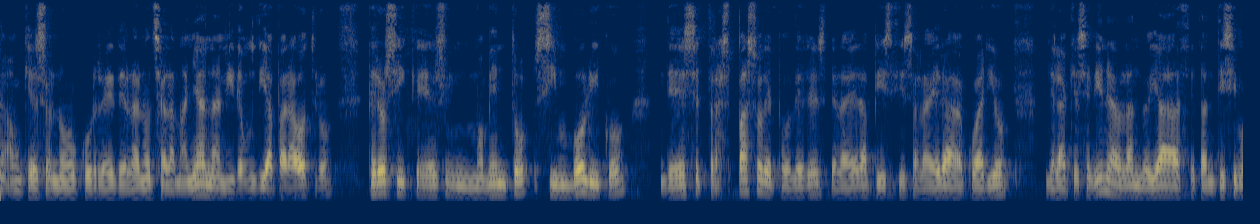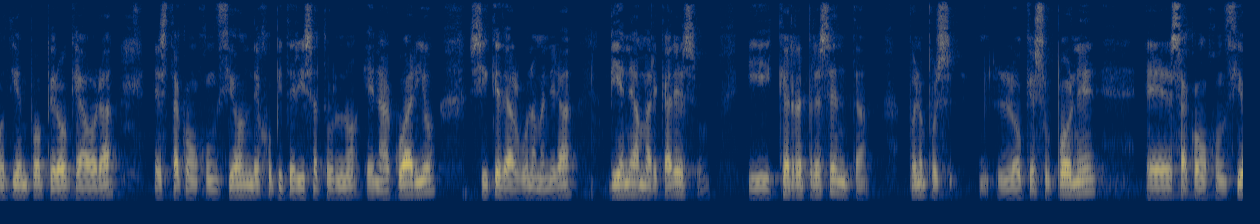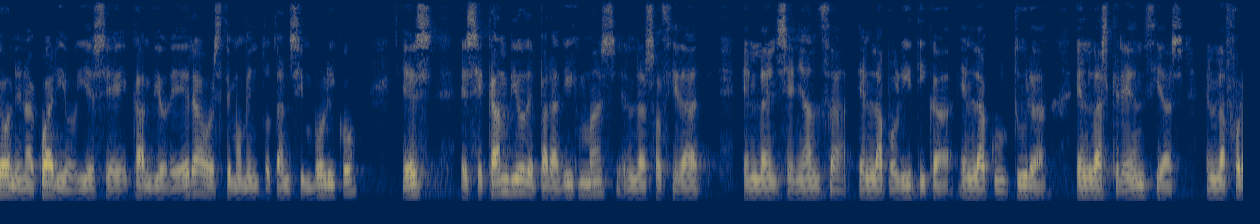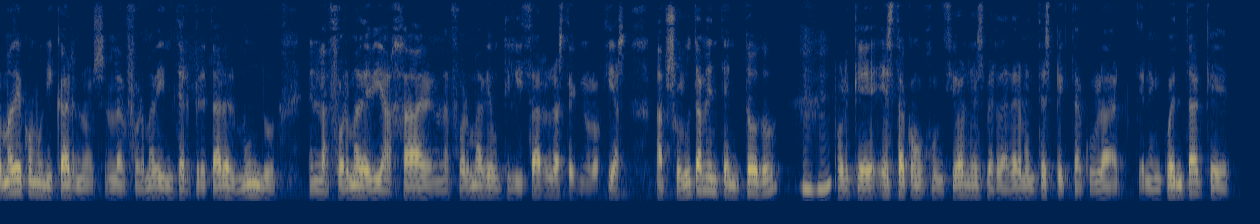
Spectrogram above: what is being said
aunque eso no ocurre de la noche a la mañana ni de un día para otro, pero sí que es un momento simbólico de ese traspaso de poderes de la era Piscis a la era Acuario, de la que se viene hablando ya hace tantísimo tiempo, pero que ahora esta conjunción de Júpiter y Saturno en Acuario sí que de alguna manera viene a marcar eso. ¿Y qué representa? Bueno, pues lo que supone esa conjunción en Acuario y ese cambio de era o este momento tan simbólico es ese cambio de paradigmas en la sociedad, en la enseñanza, en la política, en la cultura, en las creencias, en la forma de comunicarnos, en la forma de interpretar el mundo, en la forma de viajar, en la forma de utilizar las tecnologías, absolutamente en todo, porque esta conjunción es verdaderamente espectacular. Ten en cuenta que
